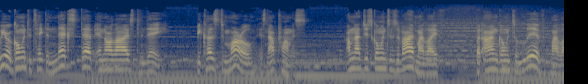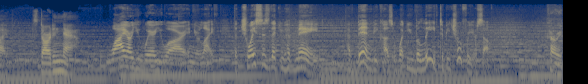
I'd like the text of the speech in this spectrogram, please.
We are going to take the next step in our lives today because tomorrow is not promised. I'm not just going to survive my life, but I'm going to live my life starting now. Why are you where you are in your life? The choices that you have made have been because of what you believe to be true for yourself. Courage.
